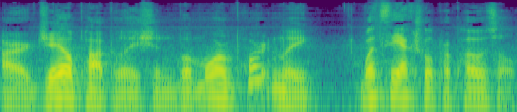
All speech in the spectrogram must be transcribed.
our jail population. But more importantly, what's the actual proposal?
